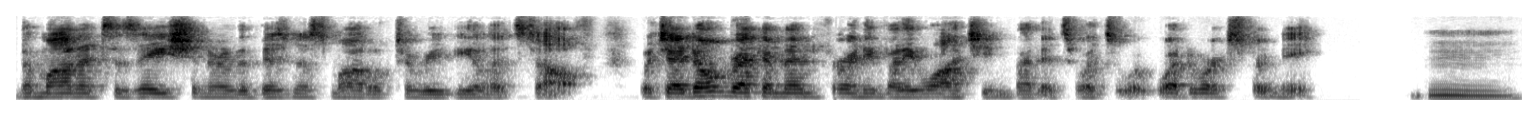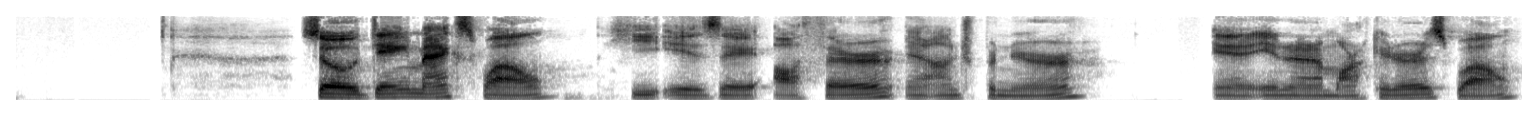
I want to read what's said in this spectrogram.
the monetization or the business model to reveal itself which i don't recommend for anybody watching but it's what's what works for me mm. so Dane Maxwell he is a author and entrepreneur and internet marketer as well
